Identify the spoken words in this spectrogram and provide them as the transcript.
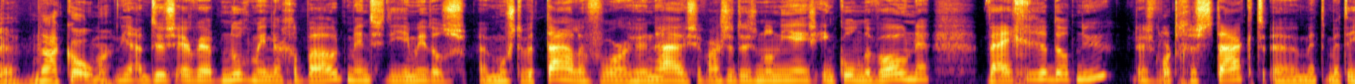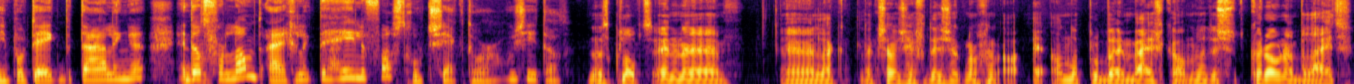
ja, nakomen. Ja, dus er werd nog minder gebouwd. Mensen die inmiddels uh, moesten betalen voor hun huizen, waar ze dus nog niet eens in konden wonen, weigeren dat nu. Dus wordt gestaakt uh, met, met de hypotheekbetalingen. En dat verlamt eigenlijk de hele vastgoedsector. Hoe zit dat? Dat klopt. En uh, laat, laat, ik zo zeggen, er is ook nog een ander probleem bijgekomen. Dat is het coronabeleid.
